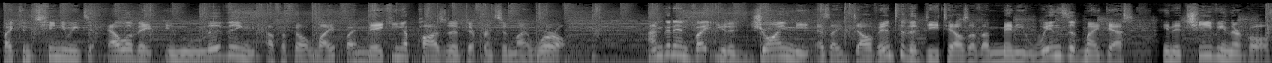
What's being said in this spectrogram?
by continuing to elevate in living a fulfilled life by making a positive difference in my world. I'm going to invite you to join me as I delve into the details of the many wins of my guests in achieving their goals,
